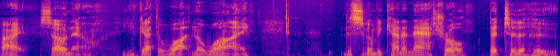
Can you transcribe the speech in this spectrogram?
All right, so now you've got the what and the why this is going to be kind of natural, but to the who,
